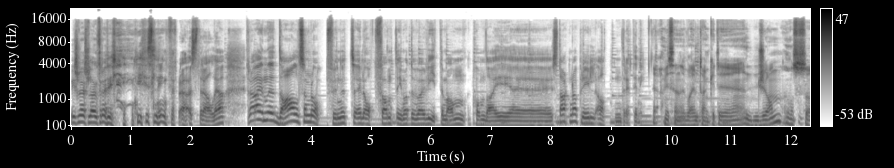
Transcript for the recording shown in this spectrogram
Vi slår et slag for Riesling fra Australia. Fra en dal som ble oppfunnet, eller oppfant i og med at det var hvite mann, kom da i eh, starten av april 1839. Ja, Vi sender varm tanke til John, og så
